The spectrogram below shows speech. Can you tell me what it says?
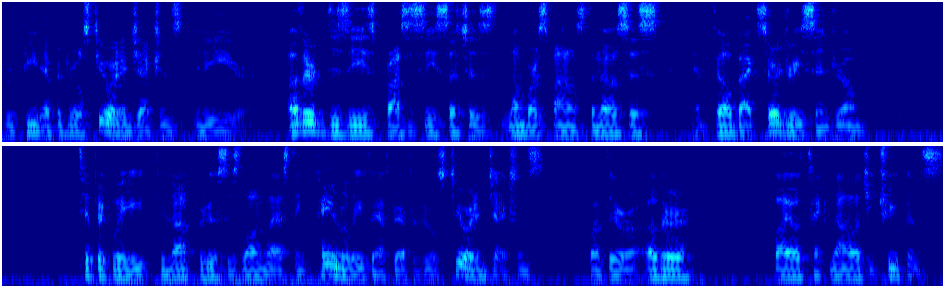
repeat epidural steroid injections in a year. Other disease processes, such as lumbar spinal stenosis and failed back surgery syndrome, typically do not produce as long lasting pain relief after epidural steroid injections, but there are other biotechnology treatments.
